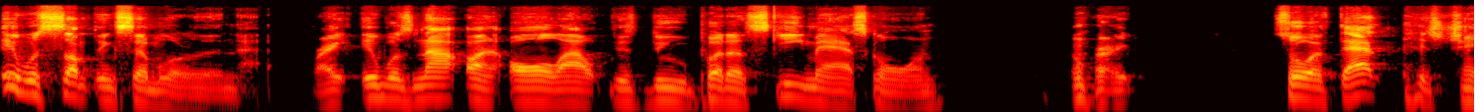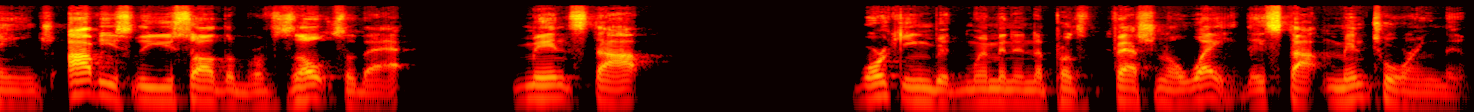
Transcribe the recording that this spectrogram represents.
It was something similar than that, right? It was not an all out, this dude put a ski mask on, right? So if that has changed, obviously you saw the results of that. Men stop working with women in a professional way. They stop mentoring them.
